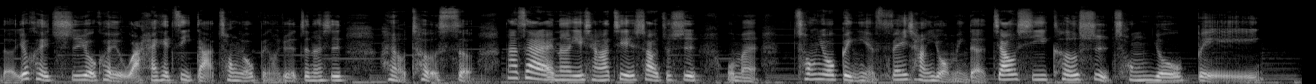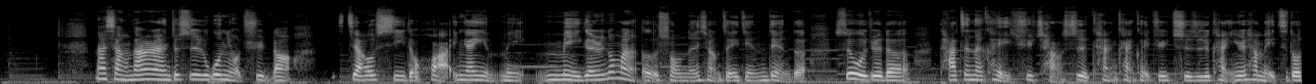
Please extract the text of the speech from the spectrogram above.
的，又可以吃又可以玩，还可以自己打葱油饼，我觉得真的是很有特色。那再来呢，也想要介绍就是我们葱油饼也非常有名的胶西科氏葱油饼。那想当然就是如果你有去到。礁溪的话，应该也每每个人都蛮耳熟能详这一间店的，所以我觉得他真的可以去尝试看看，可以去吃吃看，因为他每次都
